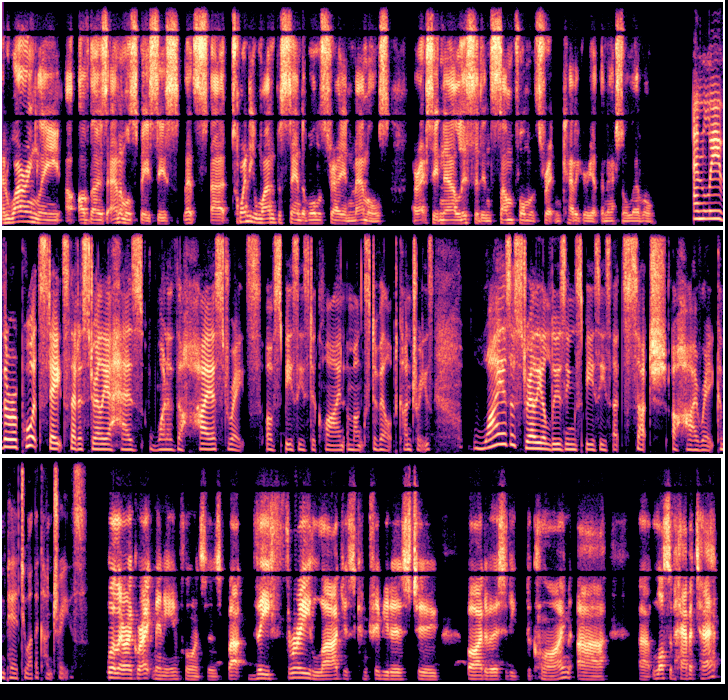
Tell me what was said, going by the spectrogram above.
And worryingly, of those animal species, that's 21% uh, of all Australian mammals are actually now listed in some form of threatened category at the national level. And Leigh, the report states that Australia has one of the highest rates of species decline amongst developed countries. Why is Australia losing species at such a high rate compared to other countries? Well, there are a great many influences, but the three largest contributors to biodiversity decline are uh, loss of habitat,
